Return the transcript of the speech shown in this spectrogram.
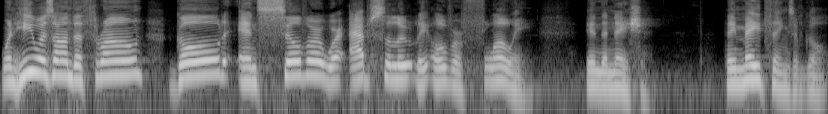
When he was on the throne, gold and silver were absolutely overflowing in the nation. They made things of gold.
